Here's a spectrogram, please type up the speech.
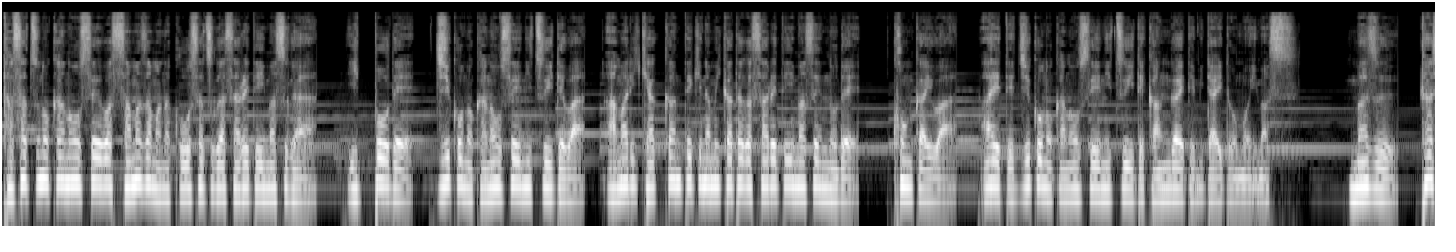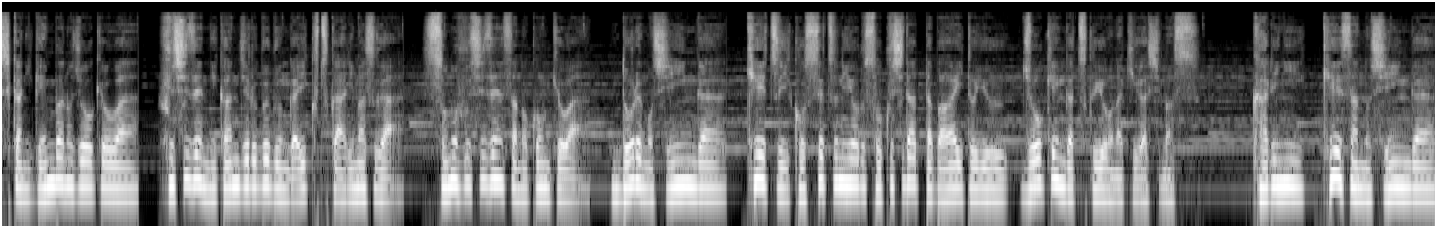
他殺の可能性は様々な考察がされていますが、一方で事故の可能性についてはあまり客観的な見方がされていませんので、今回はあえて事故の可能性について考えてみたいと思います。まず、確かに現場の状況は不自然に感じる部分がいくつかありますが、その不自然さの根拠は、どれも死因が頸椎骨折による即死だった場合という条件がつくような気がします。仮に K さんの死因が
